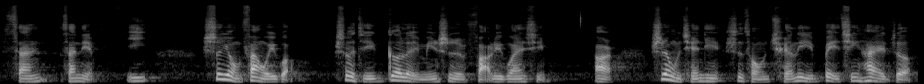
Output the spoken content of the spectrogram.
三三点：一、适用范围广，涉及各类民事法律关系；二、适用前提是从权利被侵害者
